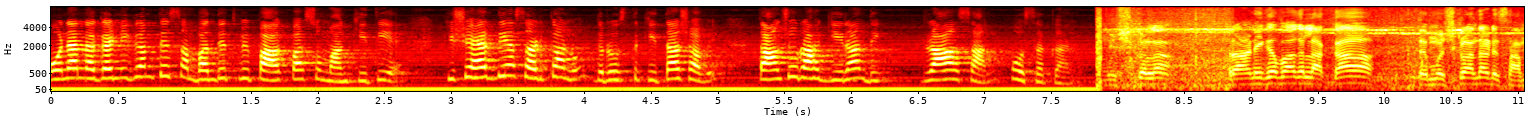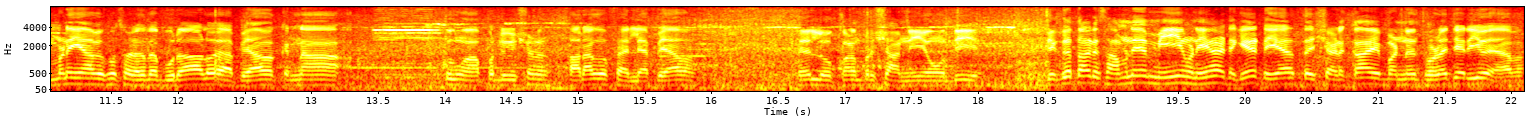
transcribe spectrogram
ਉਹਨਾਂ ਨਗਰ ਨਿਗਮ ਤੇ ਸੰਬੰਧਿਤ ਵਿਭਾਗ ਪਾਸੋਂ ਮੰਗ ਕੀਤੀ ਹੈ ਕਿ ਸ਼ਹਿਰ ਦੀਆਂ ਸੜਕਾਂ ਨੂੰ ਦਰੁਸਤ ਕੀਤਾ ਜਾਵੇ ਤਾਂ ਜੋ ਰਾਹਗੀਰਾਂ ਦੀ ਰਾਹ ਆਸਾਨ ਹੋ ਸਕਣ। ਮੁਸ਼ਕਲਾਂ ਰਾਣੀ ਕਾ ਬਾਗ ਇਲਾਕਾ ਤੇ ਮੁਸ਼ਕਲਾਂ ਤੁਹਾਡੇ ਸਾਹਮਣੇ ਆ, ਵੇਖੋ ਸੜਕ ਦਾ ਬੁਰਾ ਹਾਲ ਹੋਇਆ ਪਿਆ ਵਾ, ਕਿੰਨਾ ਧੂਆਂ ਪੋਲਿਊਸ਼ਨ ਸਾਰਾ ਕੁਝ ਫੈਲਿਆ ਪਿਆ ਵਾ। ਇਹ ਲੋਕਾਂ ਨੂੰ ਪਰੇਸ਼ਾਨੀ ਆਉਂਦੀ ਹੈ। ਜੇਕਰ ਤੁਹਾਡੇ ਸਾਹਮਣੇ ਮੀਂਹ ਹੁਣੇ ਹਟ ਕੇ ਹਟਿਆ ਤੇ ਸੜਕਾਂ ਇਹ ਬਣਨ ਥੋੜਾ ਚਿਰ ਹੀ ਹੋਇਆ ਵਾ।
